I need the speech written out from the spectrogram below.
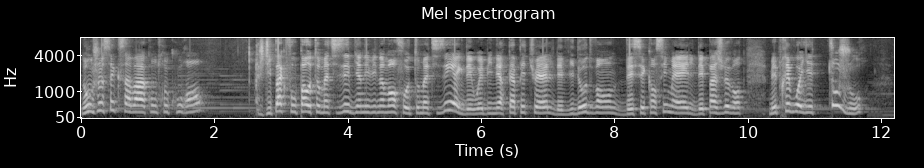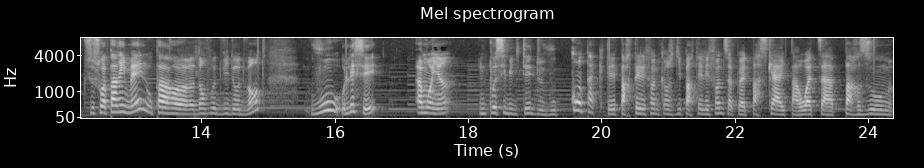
Donc je sais que ça va à contre-courant. Je dis pas qu'il ne faut pas automatiser, bien évidemment, faut automatiser avec des webinaires perpétuels, des vidéos de vente, des séquences email, des pages de vente. Mais prévoyez toujours que ce soit par email ou par, euh, dans votre vidéo de vente, vous laissez un moyen, une possibilité de vous contacter par téléphone. Quand je dis par téléphone, ça peut être par Skype, par WhatsApp, par Zoom.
